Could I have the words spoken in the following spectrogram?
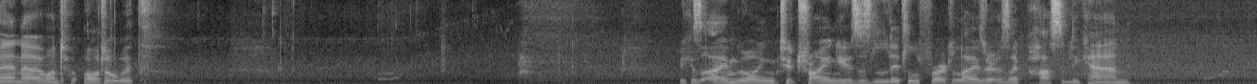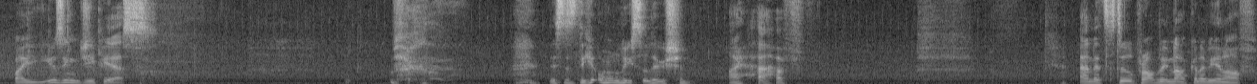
And I want to auto width. Because I'm going to try and use as little fertilizer as I possibly can by using GPS. This is the only solution I have. And it's still probably not going to be enough.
